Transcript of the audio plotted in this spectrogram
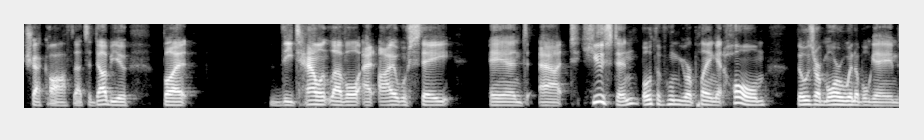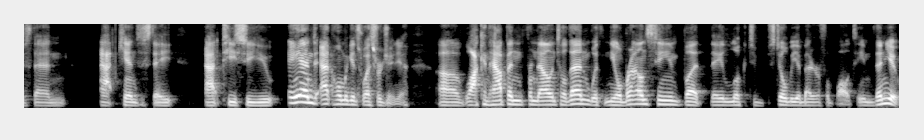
check off, that's a W. But the talent level at Iowa State and at Houston, both of whom you are playing at home, those are more winnable games than at Kansas State at TCU and at home against West Virginia. Uh, a lot can happen from now until then with Neal Brown's team, but they look to still be a better football team than you.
